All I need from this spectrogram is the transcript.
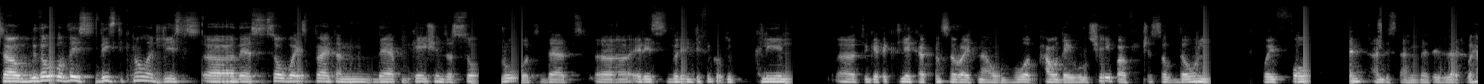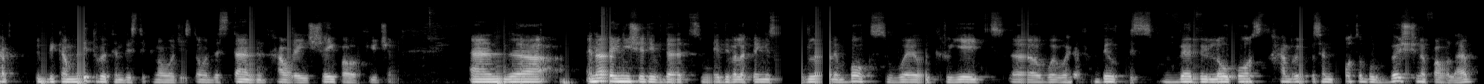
So with all of this, these technologies, uh, they're so widespread and their applications are so broad that uh, it is very difficult to clearly uh, to get a clear-cut answer right now what how they will shape our future. So the only way forward and understand that is that we have to become literate in these technologies to understand how they shape our future. And uh, another initiative that we're developing is Learning Box, where we create, uh, where we have built this very low-cost, 100% portable version of our lab.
